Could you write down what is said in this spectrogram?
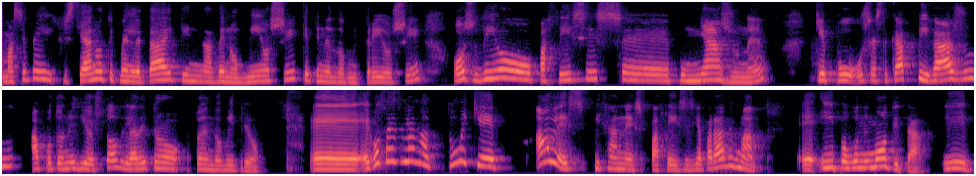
μας είπε η Χριστιανά ότι μελετάει την αδενομίωση και την ενδομητρίωση ως δύο παθήσεις ε, που μοιάζουν και που ουσιαστικά πηγάζουν από τον ίδιο ιστό, δηλαδή το, το ενδομήτριο. Ε, εγώ θα ήθελα να δούμε και άλλες πιθανές παθήσεις. Για παράδειγμα, ε, η υπογονιμότητα. Ή,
